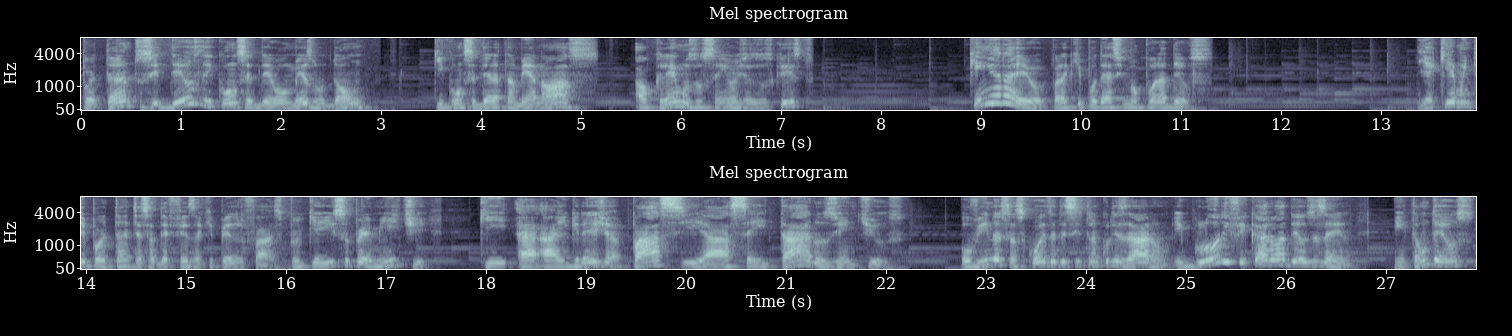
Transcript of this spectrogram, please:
Portanto, se Deus lhe concedeu o mesmo dom que concedera também a nós, ao cremos no Senhor Jesus Cristo, quem era eu para que pudesse me opor a Deus? E aqui é muito importante essa defesa que Pedro faz, porque isso permite que a, a igreja passe a aceitar os gentios Ouvindo essas coisas, eles se tranquilizaram e glorificaram a Deus, dizendo: Então Deus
